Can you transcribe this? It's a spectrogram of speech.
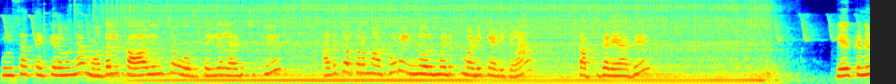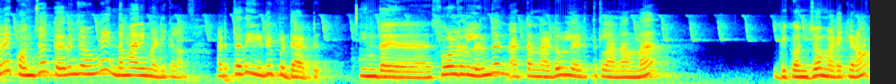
புதுசாக தைக்கிறவங்க முதல் கால் இன்ச்சை ஒரு தையல் அடிச்சுட்டு அதுக்கப்புறமா கூட இன்னொரு மடிப்பு மடிக்க அடிக்கலாம். தப்பு கிடையாது. ஏற்கனவே கொஞ்சம் தெரிஞ்சவங்க இந்த மாதிரி மடிக்கலாம். அடுத்தது இடுப்பு டாட்டு. இந்த ஷோல்டர்லேருந்து நட்ட நடுவில் எடுத்துக்கலாம் நம்ம. இப்படி கொஞ்சம் மடைக்கிறோம்.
